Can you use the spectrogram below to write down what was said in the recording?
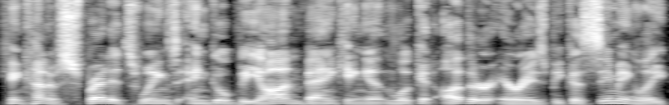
can kind of spread its wings and go beyond banking and look at other areas? Because seemingly,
